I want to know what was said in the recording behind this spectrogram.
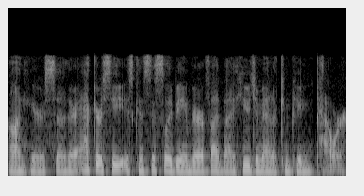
on here. So their accuracy is consistently being verified by a huge amount of computing power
